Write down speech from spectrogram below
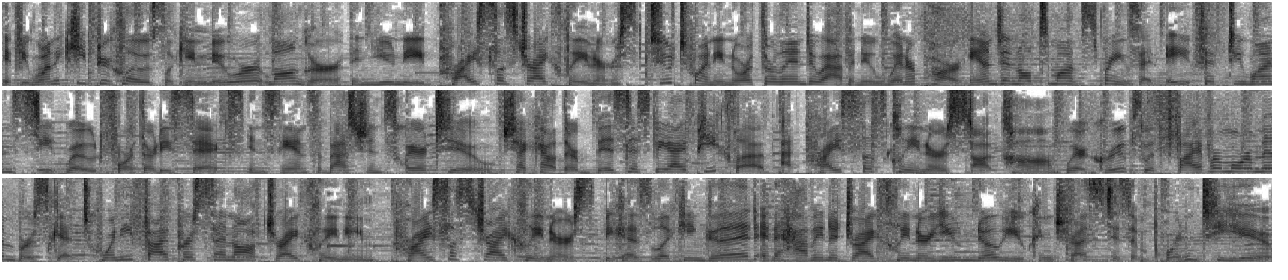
If you want to keep your clothes looking newer, longer, then you need Priceless Dry Cleaners. 220 North Orlando Avenue, Winter Park, and in Altamonte Springs at 851 State Road 436 in San Sebastian Square 2. Check out their business VIP club at pricelesscleaners.com, where groups with five or more members get 25% off dry cleaning. Priceless Dry Cleaners, because looking good and having a dry cleaner you know you can trust is important important to you.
